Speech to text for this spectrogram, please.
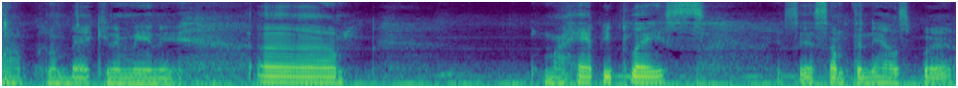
I'll put them back in a minute. Uh, my happy place. It says something else but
